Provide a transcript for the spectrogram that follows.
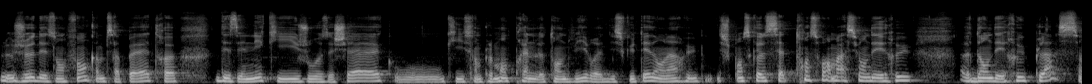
le jeu des enfants, comme ça peut être des aînés qui jouent aux échecs ou qui simplement prennent le temps de vivre et de discuter dans la rue. Je pense que cette transformation des rues euh, dans des rues places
